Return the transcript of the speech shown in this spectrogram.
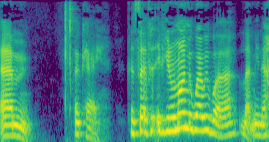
Um, Okay, because if, if you remind me where we were, let me know.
